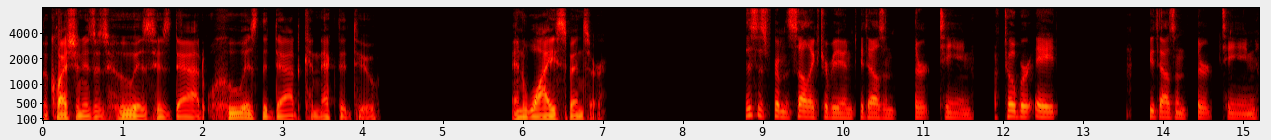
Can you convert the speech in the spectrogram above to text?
the question is is who is his dad? Who is the dad connected to? And why spencer? This is from the Salt Lake Tribune, 2013, October 8th, 2013.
